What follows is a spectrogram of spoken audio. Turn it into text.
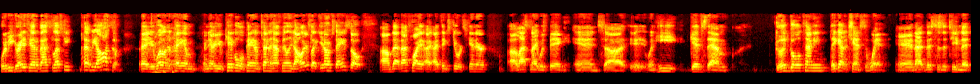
Would it be great if you had a Vasilevskiy? That'd be awesome. Hey, you're willing to pay him, and are you capable of paying him ten and a half million dollars? Like, you know what I'm saying? So um, that that's why I, I think Stuart Skinner uh, last night was big, and uh, it, when he gives them good goaltending, they got a chance to win. And that this is a team that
